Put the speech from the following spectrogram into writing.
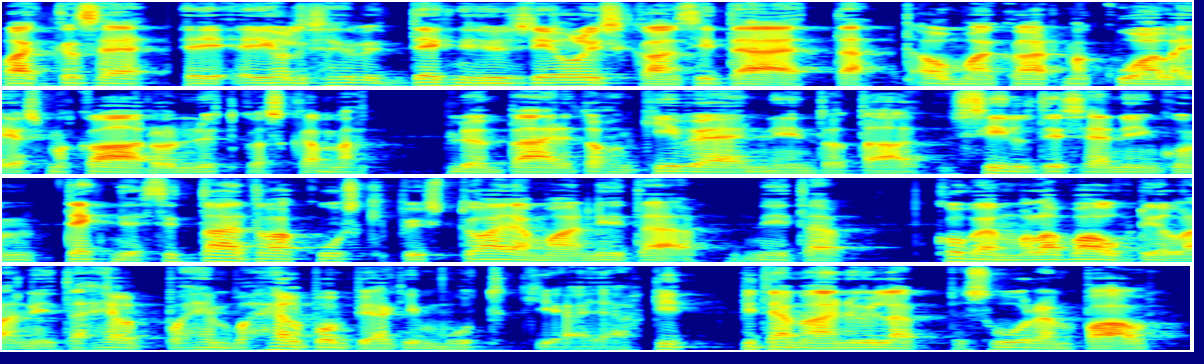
vaikka se ei, ei olisi, teknisyys ei olisikaan sitä, että oh my god, mä kuolen, jos mä kaadun nyt, koska mä lyön pääni tuohon kiveen, niin tota, silti se niin kun, teknisesti taitava kuski pystyy ajamaan niitä, niitä kovemmalla vauhdilla niitä helppo, helpompiakin mutkia ja pitämään yllä suurempaa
